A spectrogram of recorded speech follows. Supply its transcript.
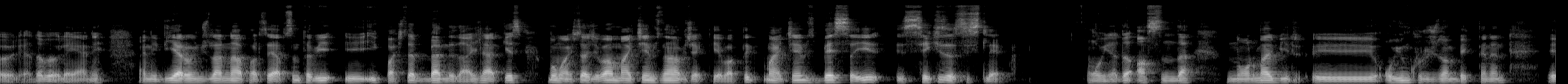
öyle ya da böyle yani. Hani diğer oyuncular ne yaparsa yapsın tabii e, ilk başta ben de dahil herkes bu maçta acaba Mike James ne yapacak diye baktık. Mike James 5 sayı 8 asistle oynadı. Aslında normal bir e, oyun kurucudan beklenen e,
